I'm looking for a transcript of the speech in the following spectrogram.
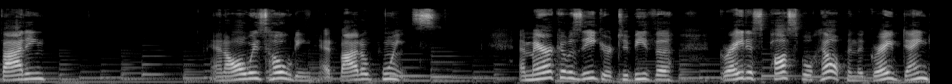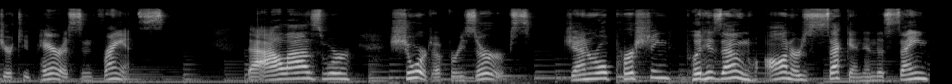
fighting and always holding at vital points. America was eager to be the greatest possible help in the grave danger to Paris and France. The Allies were short of reserves. General Pershing put his own honors second in the same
